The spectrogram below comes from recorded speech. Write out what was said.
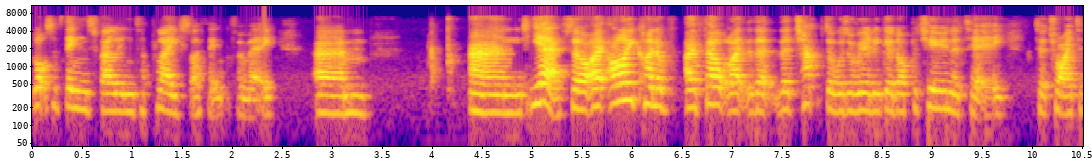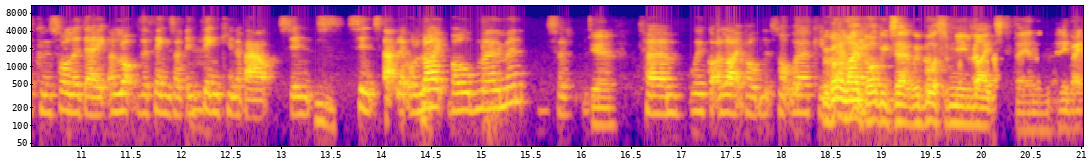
lots of things fell into place I think for me. Um, and yeah so I, I kind of I felt like the, the chapter was a really good opportunity to try to consolidate a lot of the things I've been mm. thinking about since mm. since that little light bulb moment so yeah term. We've got a light bulb that's not working. We've got a light bulb, exactly. We bought some new lights today, and anyway,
